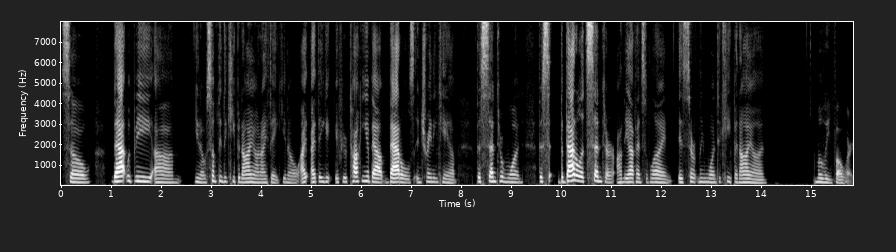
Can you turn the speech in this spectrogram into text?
So that would be um, you know, something to keep an eye on, I think. You know, I, I think if you're talking about battles in training camp, the center one, the, the battle at center on the offensive line is certainly one to keep an eye on moving forward.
